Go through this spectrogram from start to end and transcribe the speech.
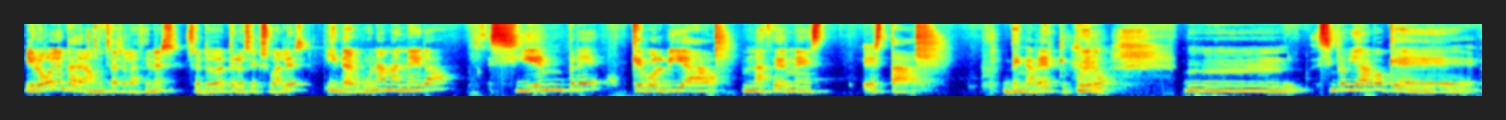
Y luego yo he encadenado muchas relaciones, sobre todo heterosexuales, y de alguna manera siempre que volvía a nacerme es- esta, venga a ver, que puedo, mm, siempre había algo que,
